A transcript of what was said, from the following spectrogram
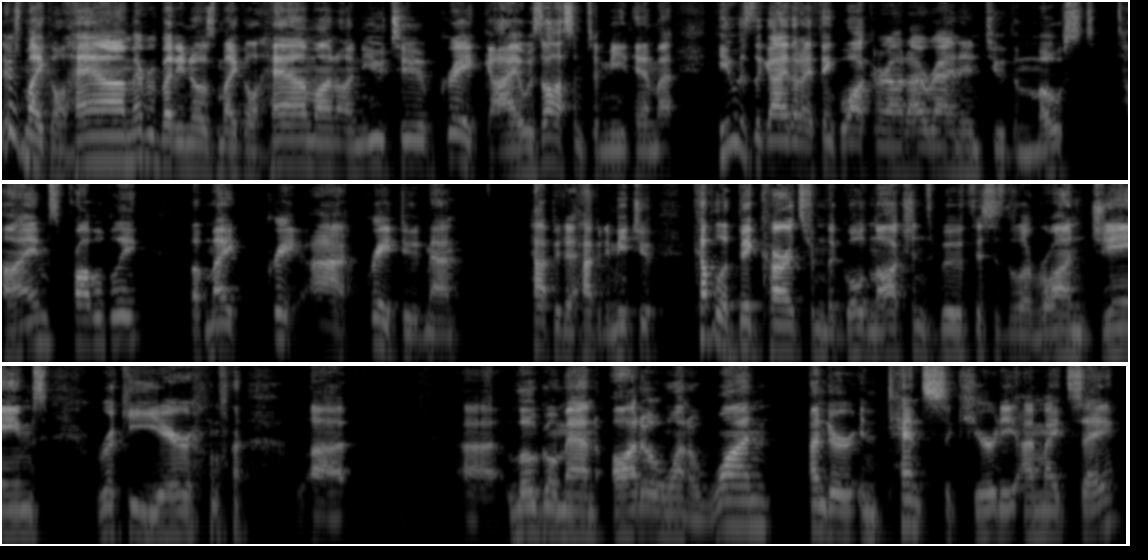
There's Michael Ham. Everybody knows Michael Ham on, on YouTube. Great guy. It was awesome to meet him. he was the guy that I think walking around I ran into the most times, probably. But Mike, great, ah, great dude, man happy to happy to meet you. A couple of big cards from the Goldin Auctions booth. This is the LeBron James rookie year uh, uh, logo man auto 101 under intense security, I might say,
